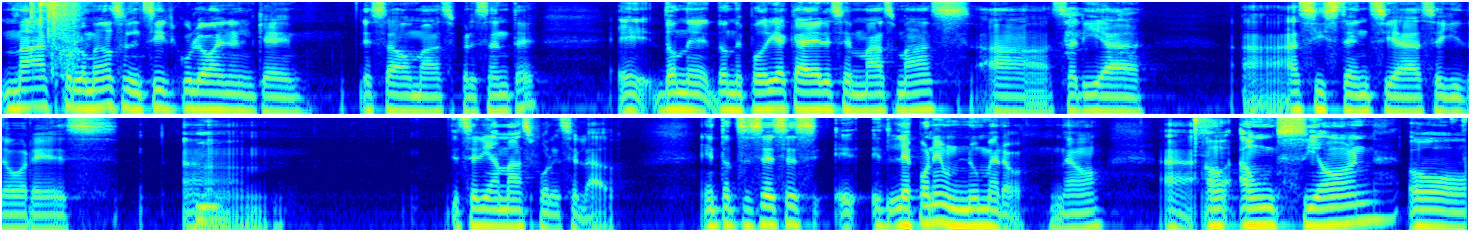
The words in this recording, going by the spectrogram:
más, por lo menos en el círculo en el que estado más presente. Eh, donde, donde podría caer ese más más ah, sería asistencia, seguidores. Sería más por ese lado. Entonces ese es, eh, le pone un número, ¿no? A unción o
